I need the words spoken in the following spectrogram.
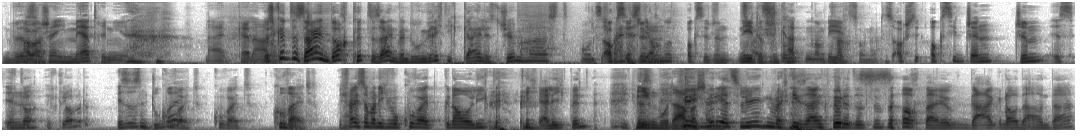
Du wirst Aber wahrscheinlich mehr trainieren. Nein, keine Ahnung. Das könnte sein, doch, könnte sein, wenn du ein richtig geiles Gym hast. Und das Oxygen, meine, das Oxygen, nee, das ist ein Cut, am nee, Tag so, ne? Das Oxy Oxygen Gym ist in. Ich, glaub, ich glaube, ist es in Dubai? Kuwait. Kuwait. Kuwait. Ich weiß aber nicht, wo Kuwait genau liegt, wenn ich ehrlich bin. Ich Irgendwo da Ich würde jetzt lügen, wenn ich sagen würde, das ist auch da, da, genau da und da.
